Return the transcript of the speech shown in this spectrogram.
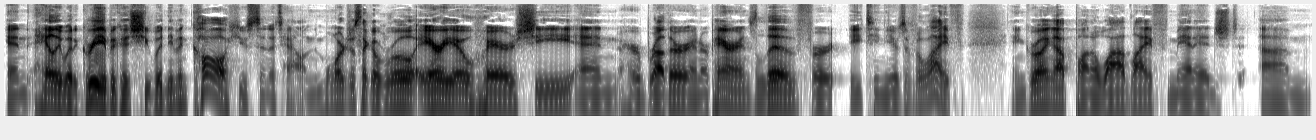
and Haley would agree because she wouldn't even call Houston a town, more just like a rural area where she and her brother and her parents lived for 18 years of her life. And growing up on a wildlife managed, um,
